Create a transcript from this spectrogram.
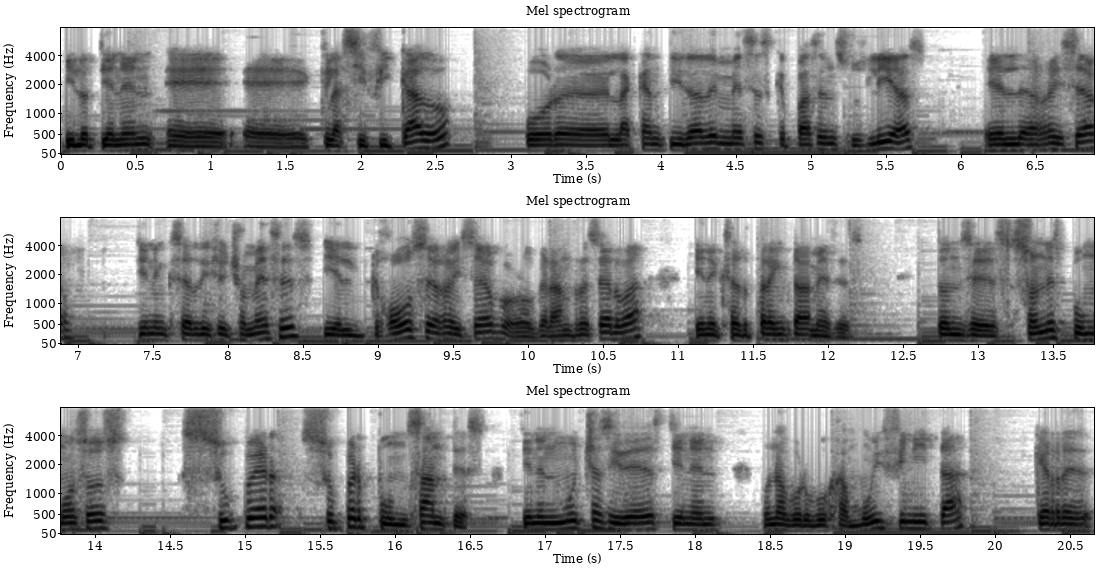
y lo tienen eh, eh, clasificado por la cantidad de meses que pasen sus lías. El reserve tiene que ser 18 meses y el grosse reserve o gran reserva tiene que ser 30 meses. Entonces, son espumosos súper, súper punzantes. Tienen muchas ideas, tienen una burbuja muy finita que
